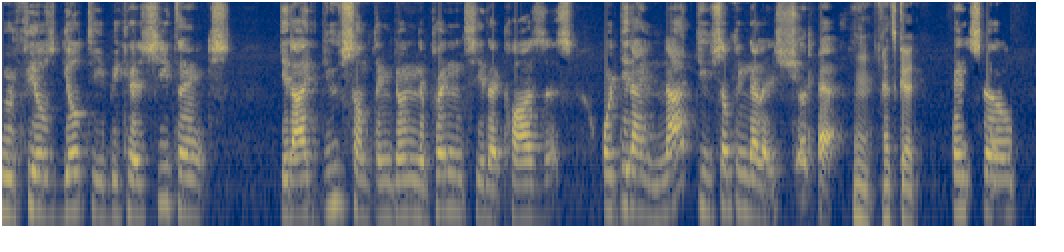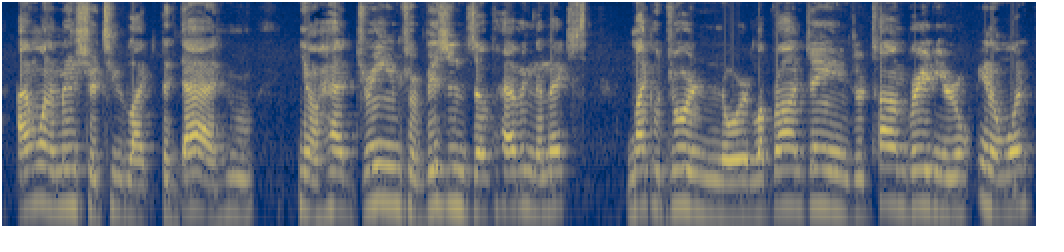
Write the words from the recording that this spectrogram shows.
who feels guilty because she thinks, did I do something during the pregnancy that caused this? Or did I not do something that I should have? Mm, that's good. And so I want to minister to like the dad who, you know, had dreams or visions of having the next Michael Jordan or LeBron James or Tom Brady or you know what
